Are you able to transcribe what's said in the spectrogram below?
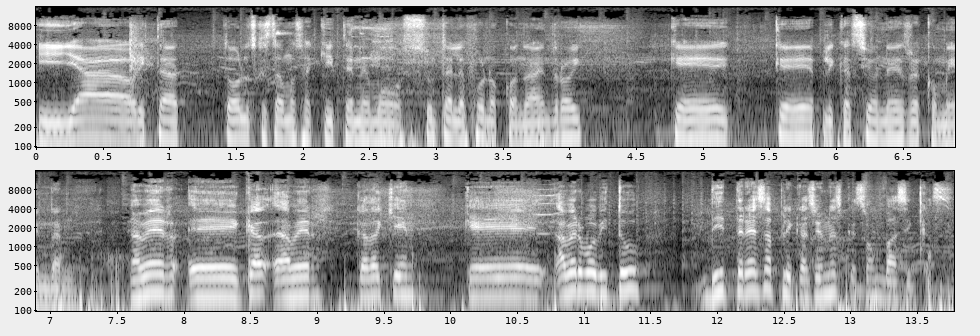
Y ya ahorita todos los que estamos aquí tenemos un teléfono con Android. ¿Qué, qué aplicaciones recomiendan? A ver, eh, a ver, cada quien. Que, a ver, Bobby, tú di tres aplicaciones que son básicas.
